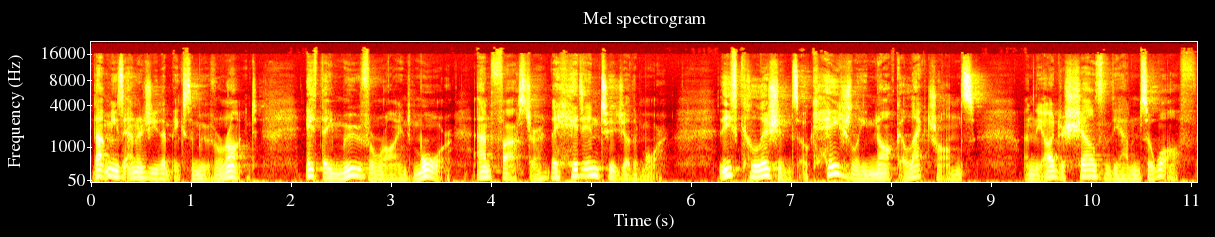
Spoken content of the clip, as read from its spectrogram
That means energy that makes them move around. If they move around more and faster, they hit into each other more. These collisions occasionally knock electrons and the outer shells of the atoms off.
